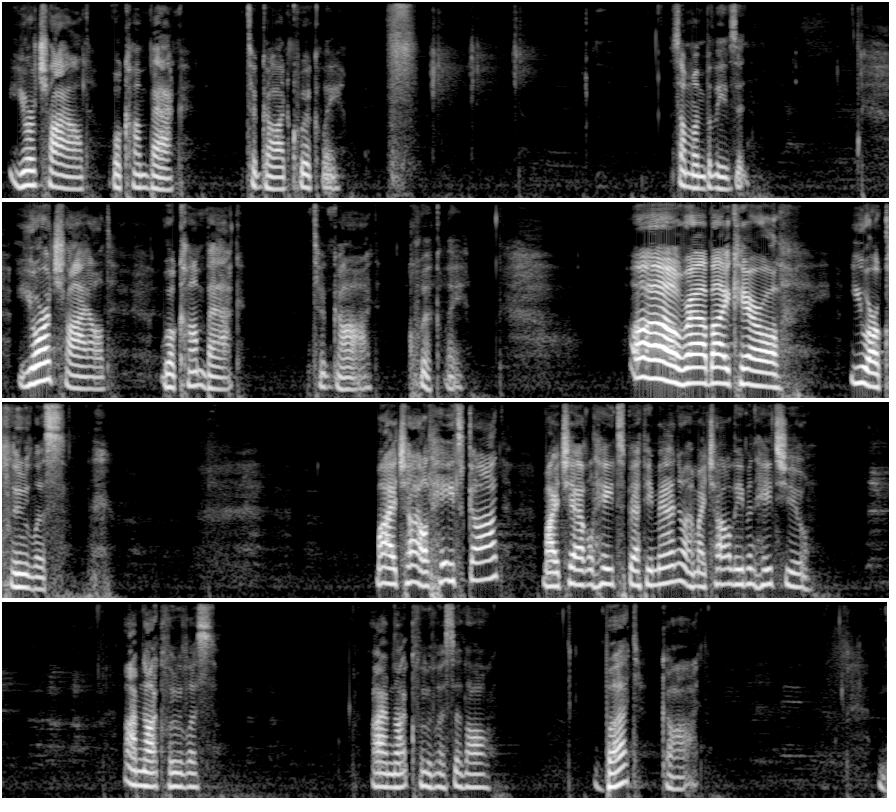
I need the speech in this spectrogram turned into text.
Your child will come back to God quickly. Someone believes it. Your child will come back to God quickly. Oh, Rabbi Carol, you are clueless. My child hates God. My child hates Beth Emanuel, and my child even hates you. I'm not clueless. I'm not clueless at all. But God.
